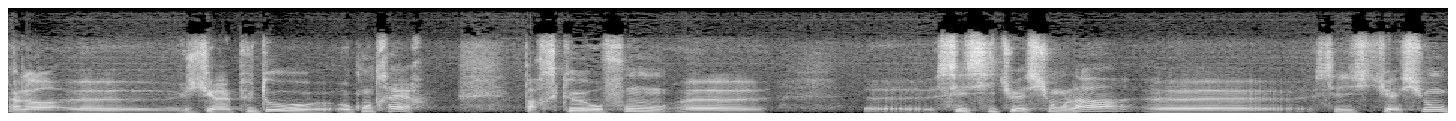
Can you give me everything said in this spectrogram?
Alors, euh, je dirais plutôt au contraire, parce qu'au fond, euh, euh, ces situations-là, c'est des situations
